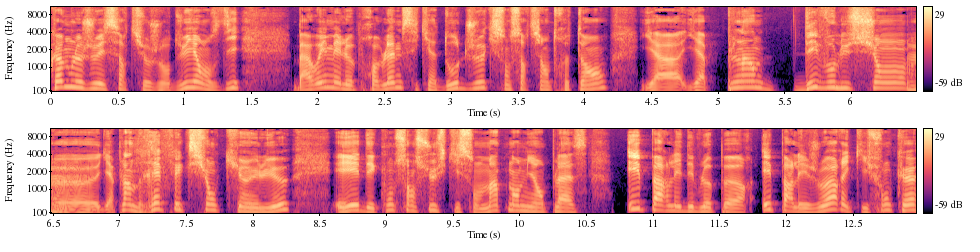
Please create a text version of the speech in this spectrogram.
comme le jeu est sorti aujourd'hui, on se dit, bah oui, mais le problème, c'est qu'il y a d'autres jeux qui sont sortis entre temps. Il y a, il y a plein d'évolutions, Mhm. euh, il y a plein de réflexions qui ont eu lieu et des consensus qui sont maintenant mis en place et par les développeurs et par les joueurs et qui font que,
